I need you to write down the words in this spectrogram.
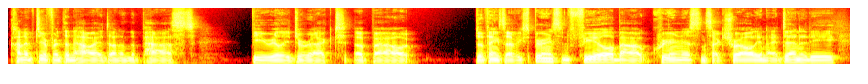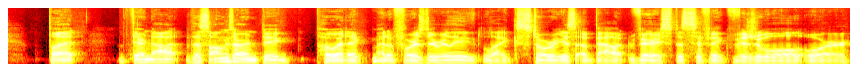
kind of different than how I had done in the past, be really direct about the things I've experienced and feel about queerness and sexuality and identity, but they're not the songs aren't big poetic metaphors. They're really like stories about very specific visual or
